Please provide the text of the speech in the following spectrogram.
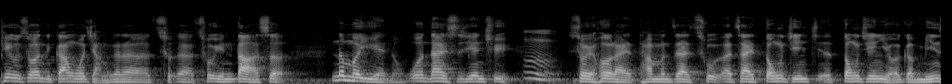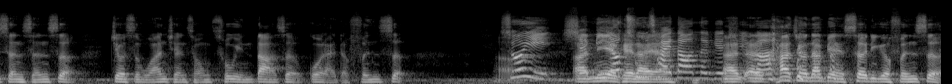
譬如说你刚我讲那个出呃出云大社。那么远哦，我哪有时间去？嗯，所以后来他们在出呃在东京东京有一个明神神社，就是完全从出云大社过来的分社。所以神明要出差到那边去吗？他就那边设立一个分社。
